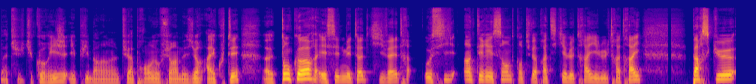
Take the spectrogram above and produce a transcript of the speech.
bah, tu, tu, corriges et puis ben, tu apprends au fur et à mesure à écouter ton corps. Et c'est une méthode qui va être aussi intéressante quand tu vas pratiquer le trail et l'ultra trail parce que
